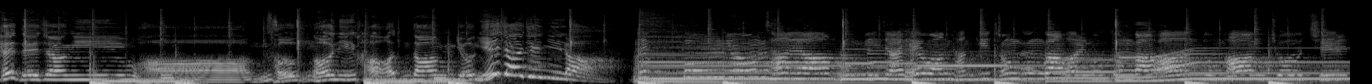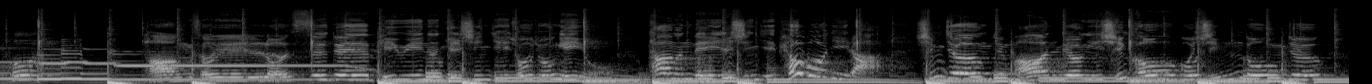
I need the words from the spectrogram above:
해대장이 황성헌이 간담경의 자진이라. 백봉룡 사약 우미자 해왕 단기 정군강 월목동강 안동 강초 칠폰 황서일로스되 비위는 일신지 조종이요. 탐은 내 일신지 표본이라. 심정증 만병이식 하고 심동증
